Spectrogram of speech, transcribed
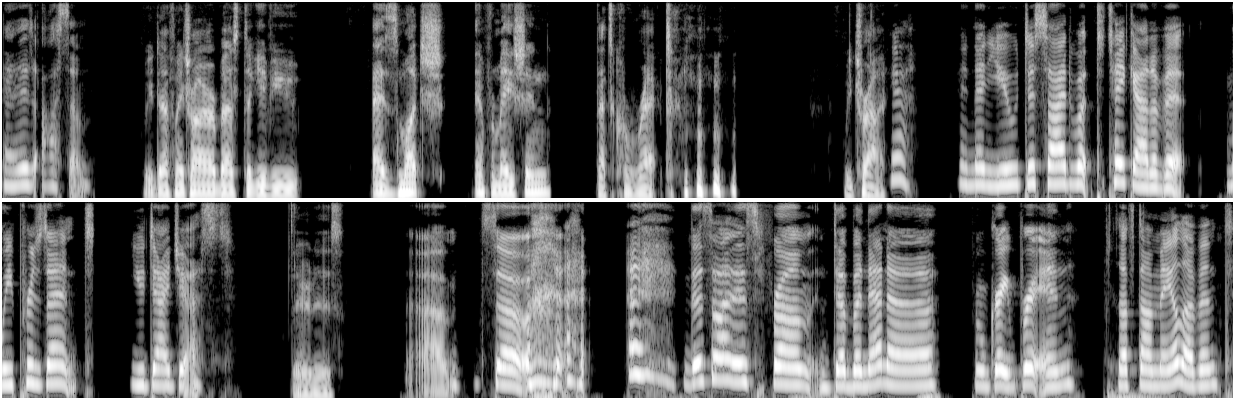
That is awesome. We definitely try our best to give you as much information that's correct. we try. Yeah. And then you decide what to take out of it. We present, you digest. There it is. Um, so this one is from the banana from Great Britain, left on May 11th.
